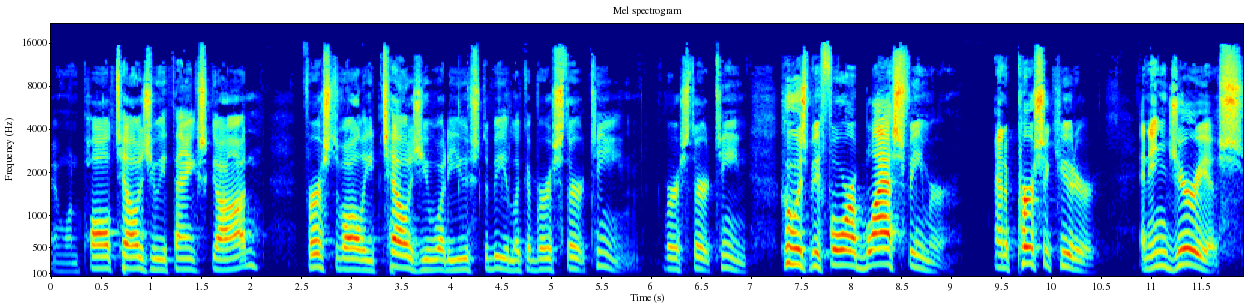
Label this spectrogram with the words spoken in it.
And when Paul tells you he thanks God, first of all, he tells you what he used to be. Look at verse 13. Verse 13. Who was before a blasphemer and a persecutor and injurious.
